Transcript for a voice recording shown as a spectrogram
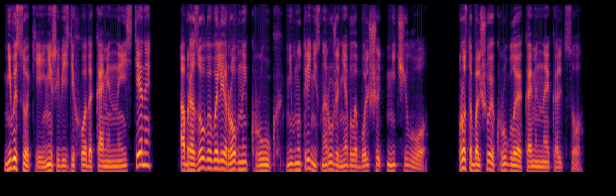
Невысокие, ниже вездехода каменные стены образовывали ровный круг, ни внутри, ни снаружи не было больше ничего. Просто большое круглое каменное кольцо.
